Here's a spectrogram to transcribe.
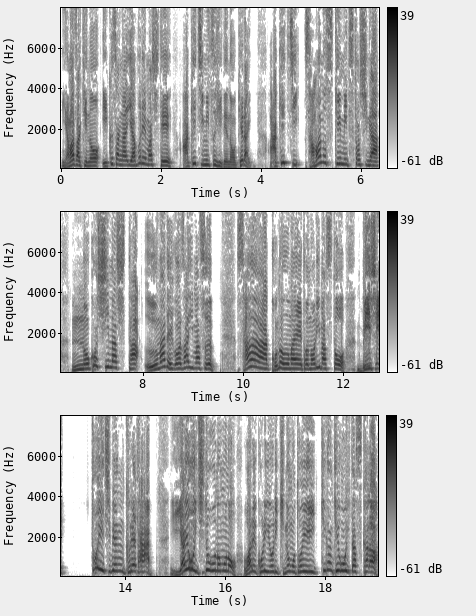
山崎の戦が敗れまして、明智光秀の家来、明智様之助光俊が残しました馬でございます。さあ、この馬へと乗りますと、ビシッと一弁くれた。やよ一同の者、我これより木の元へ一気がけをいたすから、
